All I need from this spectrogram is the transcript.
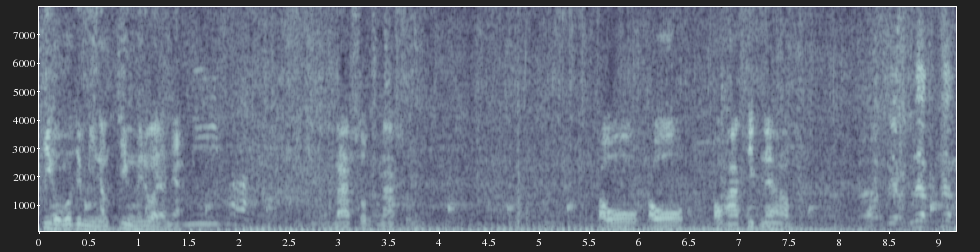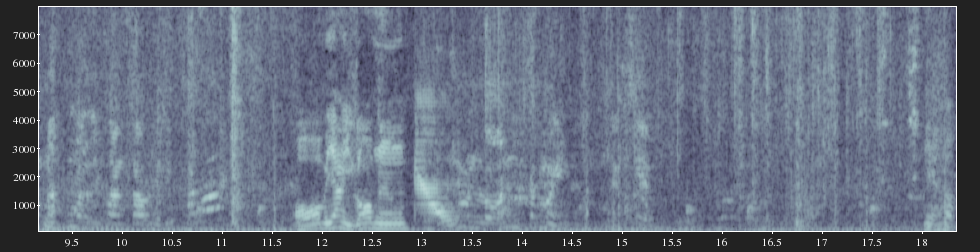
พี่เขาก็จะมีน้ำจิ้มให้ด้วยนะเนี่ยนี่ค่ะ น่าสนน่าสน เอาเอาเอาห้าสิบเนี่ยครับเลือกเลือกเลือกมัดให้มันมีความเกาเลยดิอ๋อไปย่างอีกรอบนึงนี่มันร้อนสักหน่อยแสบเนี่ยครับ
